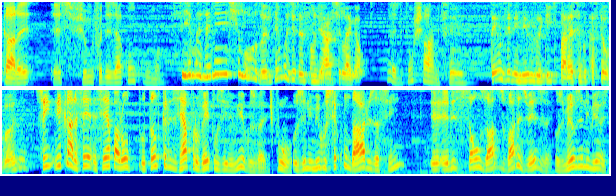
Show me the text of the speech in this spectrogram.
Cara, e- esse filme foi desenhado com o cu, mano. Sim, mas ele é estiloso, ele tem uma direção de arte legal. É, Ele tem um charme. Sim. Tem uns inimigos aqui que parecem do Castlevania. Sim, e cara, você reparou o tanto que eles reaproveitam os inimigos, velho? Tipo, os inimigos secundários, assim, eles são usados várias vezes, velho. Os meus inimigos,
